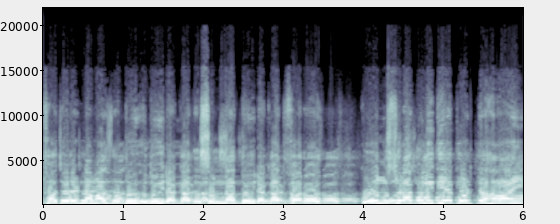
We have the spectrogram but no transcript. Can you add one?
ফজরের নামাজ দুই- রাকাত সুন্নাত, দুই রাকাত ফরজ। কোন সূরাগুলি দিয়ে পড়তে হয়?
